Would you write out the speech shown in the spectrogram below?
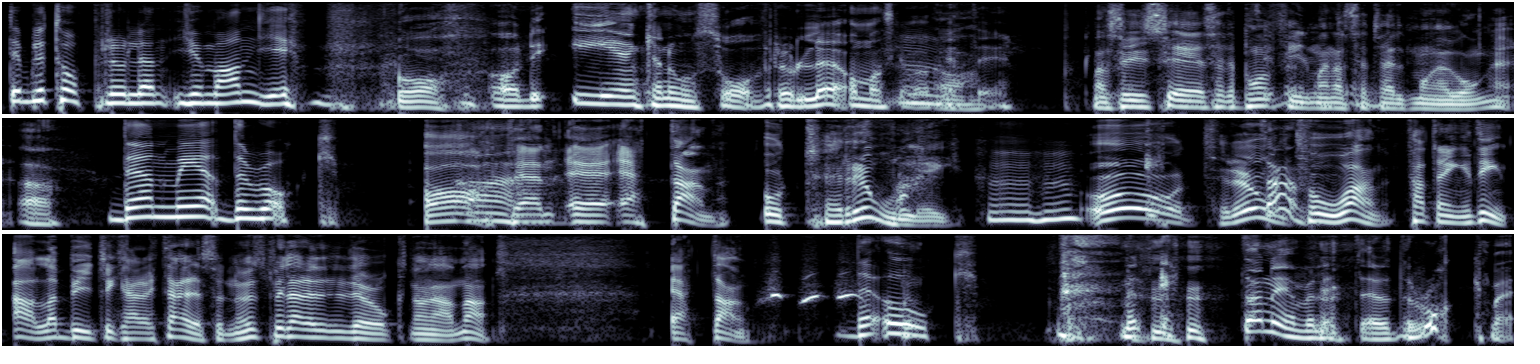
Det blir topprullen Jumanji. Åh, Ja, det är en kanon sovrulle om man ska vara Mm. petig. man ska ju se- sätta på en film man har sett väldigt många gånger. Ja. Den med The Rock. Ja, Ah. den eh, ettan. Otrolig. Mhm. Otrolig. Tvåan. Fattar ingenting. Alla byter karaktärer så nu spelar The Rock någon annan. Ettan. The Oak. Men ettan är väl inte The Rock med?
